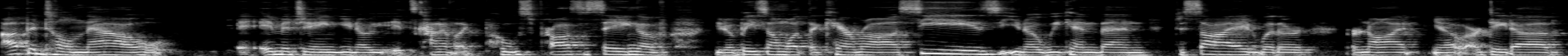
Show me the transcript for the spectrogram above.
up until now, imaging, you know, it's kind of like post processing of, you know, based on what the camera sees, you know, we can then decide whether or not, you know, our data,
